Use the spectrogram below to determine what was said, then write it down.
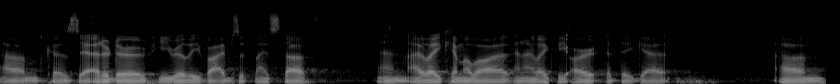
because um, the editor he really vibes with my stuff, and I like him a lot, and I like the art that they get. Um,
